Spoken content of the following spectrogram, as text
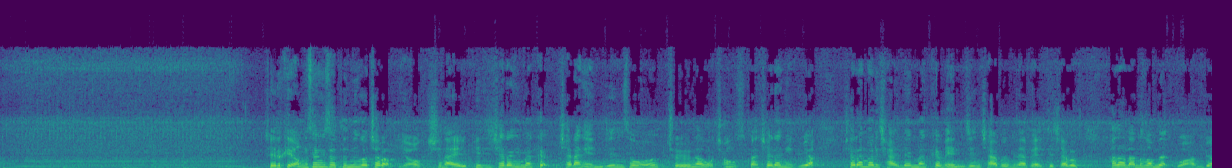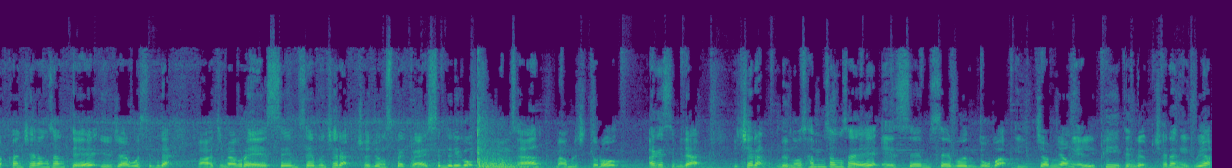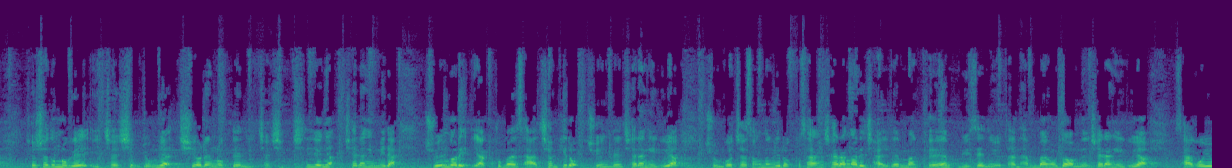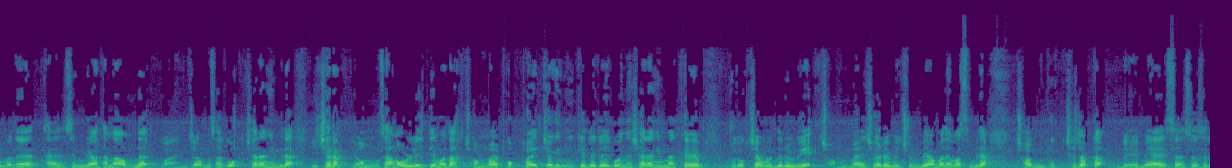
자, 이렇게 영상에서 듣는 것처럼 역시나 LPG 차량인 만큼 차량 엔진 소음 조용하고 정숙한 차량이고요. 차량 관리 잘 된 만큼 엔진 잡음이나 벨트 잡음 하나 나는 거 없는 완벽한 차량 상태 유지하고 있습니다. 마지막으로 SM7 차량 최종 스펙 말씀드리고 영상 마무리 짓도록 하겠습니다. 이 차량 르노 삼성사의 SM7 노바 2.0 LP 등급 차량이고요. 최초 등록일 2016년 10월에 등록된 2017년형 차량입니다. 주행거리 약 9만 4천 킬로 주행된 차량이고요. 중고차 성능 기록부상 차량 관리 잘 된 만큼 미세누유 단 한 방울도 없는 차량이고요. 사고 유무는 단순 교환 하나 없는 완전 무사고 차량입니다. 이 차량 영상 올릴 때마다 정말 폭발적인 인기를 끌고 있는 차량인 만큼 구독자분들을 위해 정말 저렴히 준비 한번 해봤습니다. 전국 최저가 매매 알선 수수료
